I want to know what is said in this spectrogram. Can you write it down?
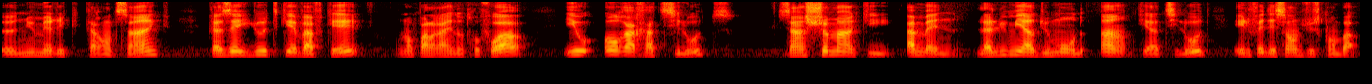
euh, numérique 45. Kaze Yutke on en parlera une autre fois. Iu Orachatzilut, c'est un chemin qui amène la lumière du monde 1 qui est Atzilut et il fait descendre jusqu'en bas.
